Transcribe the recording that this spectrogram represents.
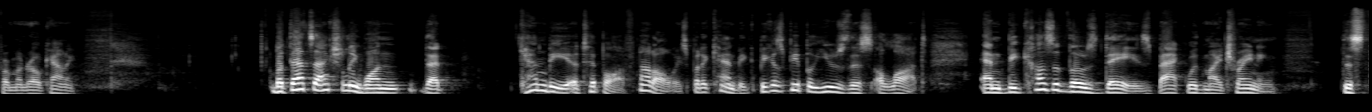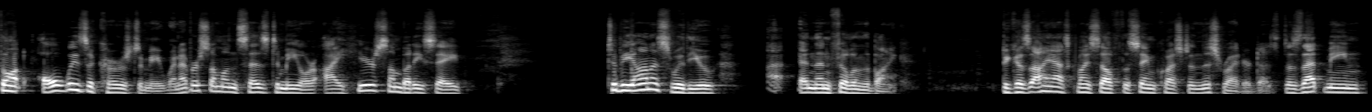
for Monroe County. But that's actually one that can be a tip off. Not always, but it can be because people use this a lot. And because of those days back with my training, this thought always occurs to me whenever someone says to me or I hear somebody say, to be honest with you, uh, and then fill in the blank Because I ask myself the same question this writer does. Does that mean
